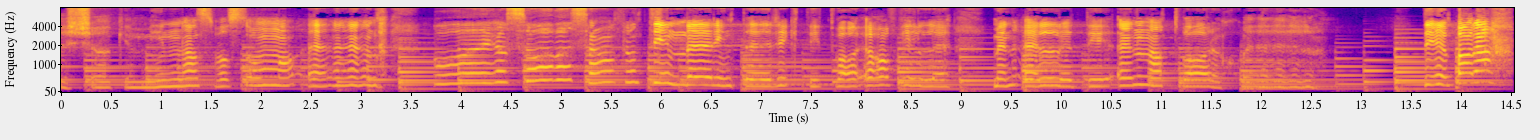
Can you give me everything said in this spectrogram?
Försöker minnas vad som har hänt. Vågar jag sova sant från Tinder? Inte riktigt vad jag ville. Men hellre det än att vara själv. Det är bara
